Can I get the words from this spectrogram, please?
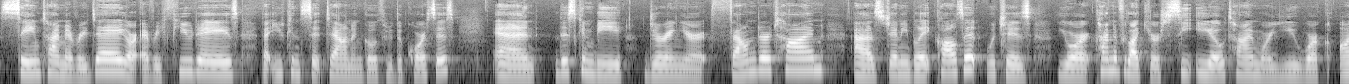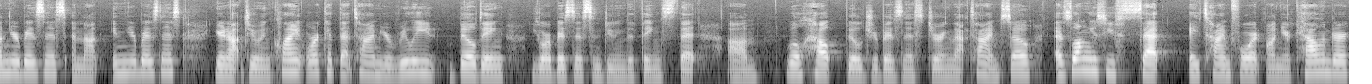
same time every day or every few days that you can sit down and go through the courses. And this can be during your founder time, as Jenny Blake calls it, which is your kind of like your CEO time where you work on your business and not in your business. You're not doing client work at that time. You're really building your business and doing the things that um, will help build your business during that time. So, as long as you set a time for it on your calendar,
